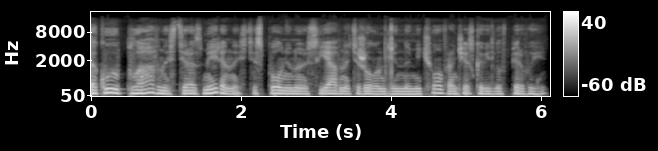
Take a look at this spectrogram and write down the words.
Такую плавность и размеренность, исполненную с явно тяжелым длинным мечом, Франческа видела впервые.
